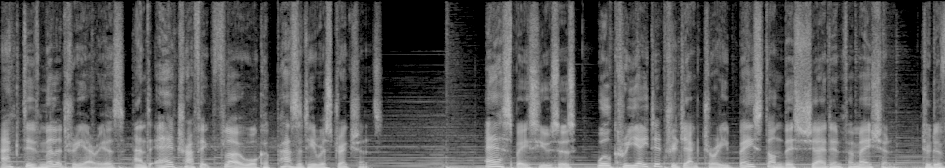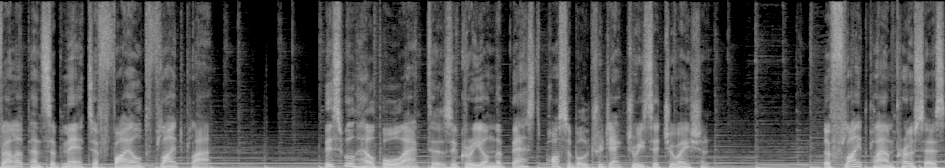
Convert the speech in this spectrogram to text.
active military areas, and air traffic flow or capacity restrictions. Airspace users will create a trajectory based on this shared information to develop and submit a filed flight plan. This will help all actors agree on the best possible trajectory situation. The flight plan process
